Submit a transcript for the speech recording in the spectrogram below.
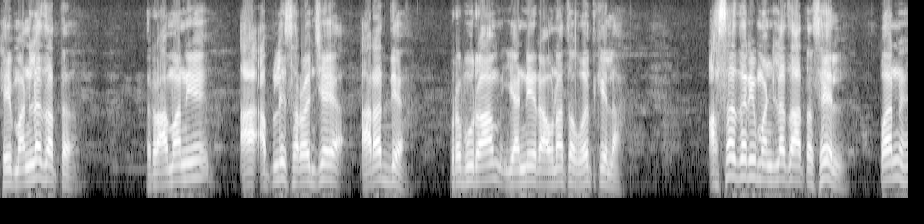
हे मानलं जातं. रामाने आ आपले सर्वांचे आराध्य प्रभू राम यांनी रावणाचा वध केला. असं जरी म्हटलं जात असेल पण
